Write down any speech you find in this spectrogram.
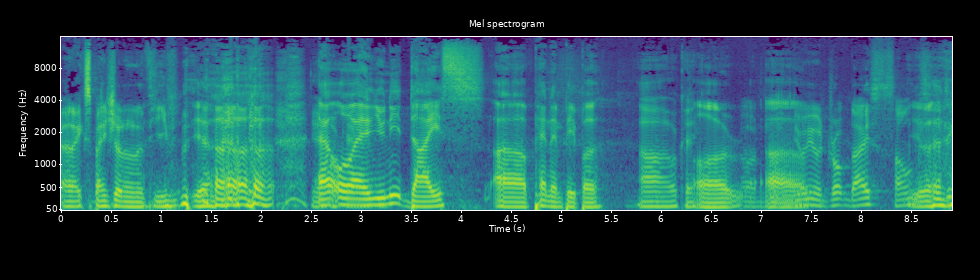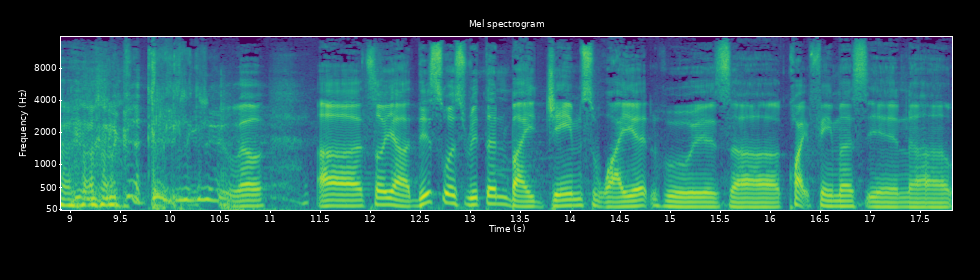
an expansion on the team. Yeah. Yeah, and, oh, okay. and you need dice, uh, pen and paper, Ah, okay. or Oh, no. uh, you even drop dice sounds. Yeah. well, uh, so yeah, this was written by James Wyatt, who is uh, quite famous in uh,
